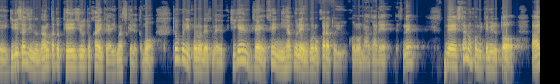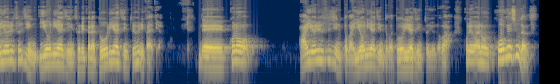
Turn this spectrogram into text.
えギリシャ人の南下と定住と書いてありますけれども、特にこのですね、紀元前1200年頃からというこの流れですね。で、下の方見てみると、アイオリス人、イオニア人、それからドーリア人というふうに書いてある。で、このアイオリス人とかイオニア人とかドーリア人というのは、これはあの方言集団です。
